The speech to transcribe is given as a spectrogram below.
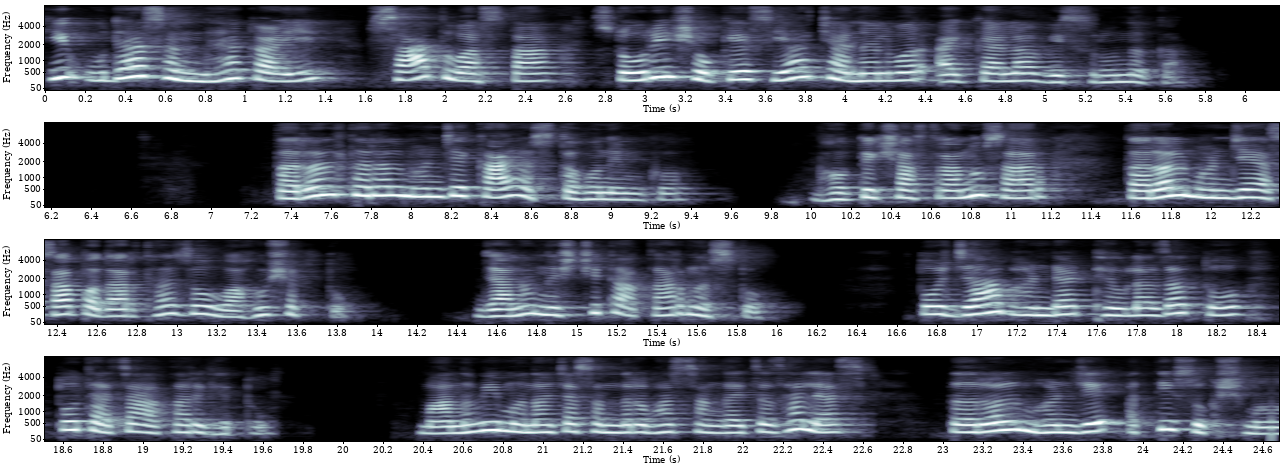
ही उद्या संध्याकाळी सात वाजता स्टोरी शोकेस या चॅनलवर ऐकायला विसरू नका. तरल तरल म्हणजे काय असतं हो नेमकं? भौतिकशास्त्रानुसार तरल म्हणजे असा पदार्थ जो वाहू शकतो ज्याला निश्चित आकार नसतो. तो ज्या भांड्यात ठेवला जातो तो त्याचा आकार घेतो. मानवी मनाच्या संदर्भात सांगायचं झाल्यास तरल म्हणजे अतिसूक्ष्म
